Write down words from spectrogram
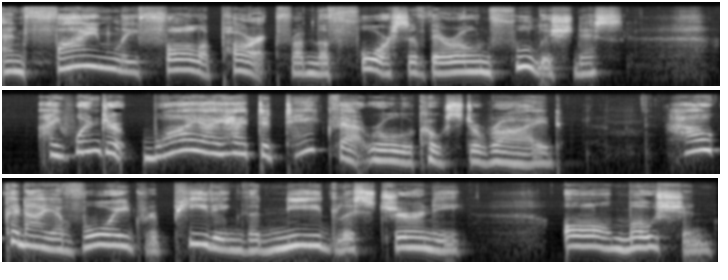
and finally fall apart from the force of their own foolishness, I wonder why I had to take that roller coaster ride. How can I avoid repeating the needless journey, all motion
